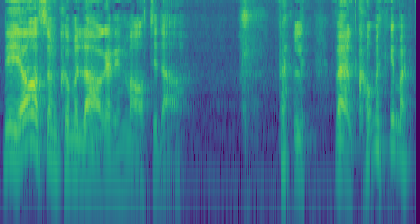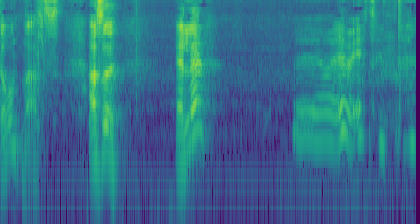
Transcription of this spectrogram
Det är jag som kommer laga din mat idag. Väl, välkommen till McDonalds. Alltså, eller? Ja, jag vet inte.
